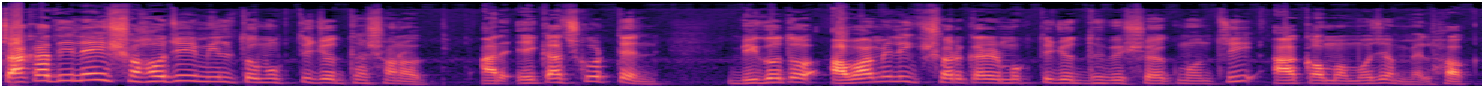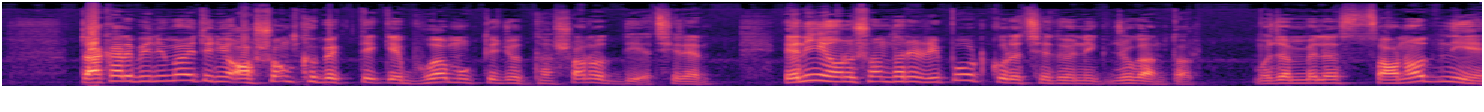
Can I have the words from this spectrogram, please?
টাকা দিলেই সহজেই মিলত মুক্তিযোদ্ধা সনদ। আর এ কাজ করতেন বিগত আওয়ামী লীগ সরকারের মুক্তিযুদ্ধ বিষয়ক মন্ত্রী আকমা মোজাম্মেল হক। টাকার বিনিময়ে তিনি অসংখ্য ব্যক্তিকে ভুয়া মুক্তিযোদ্ধা সনদ দিয়েছিলেন। এ নিয়ে অনুসন্ধানে রিপোর্ট করেছে দৈনিক যুগান্তর। মোজাম্মেলের সনদ নিয়ে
